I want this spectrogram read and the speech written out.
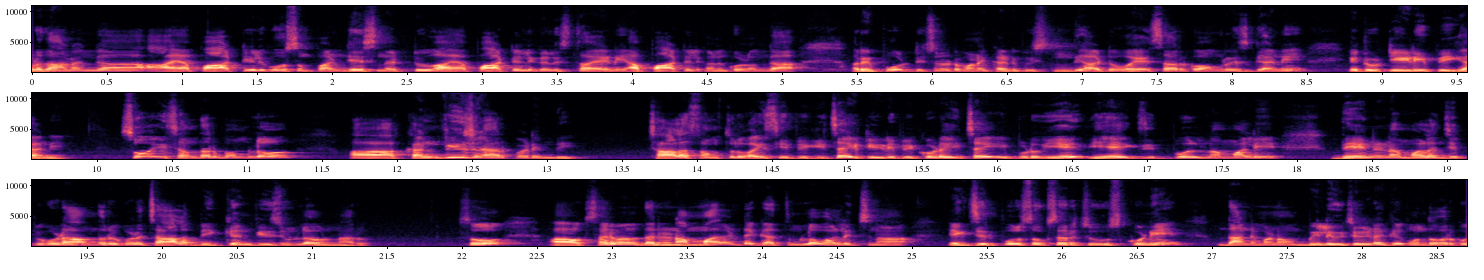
ప్రధానంగా ఆయా పార్టీల కోసం పనిచేసినట్టు ఆయా పార్టీలు గెలుస్తాయని ఆ పార్టీలకు అనుకూలంగా రిపోర్ట్ ఇచ్చినట్టు మనకు కనిపిస్తుంది. అటు వైఎస్ఆర్ కాంగ్రెస్ కానీ ఇటు టీడీపీ కానీ సో ఈ సందర్భంలో కన్ఫ్యూజన్ ఏర్పడింది. చాలా సంస్థలు వైసీపీకి ఇచ్చాయి టీడీపీకి కూడా ఇచ్చాయి. ఇప్పుడు ఏ ఏ ఎగ్జిట్ పోల్ నమ్మాలి దేన్ని నమ్మాలని చెప్పి కూడా అందరూ కూడా చాలా బిగ్ కన్ఫ్యూజన్లో ఉన్నారు. సో ఒకసారి మనం దాన్ని నమ్మాలంటే గతంలో వాళ్ళు ఇచ్చిన ఎగ్జిట్ పోల్స్ ఒకసారి చూసుకొని దాన్ని మనం బిలీవ్ చేయడానికి కొంతవరకు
